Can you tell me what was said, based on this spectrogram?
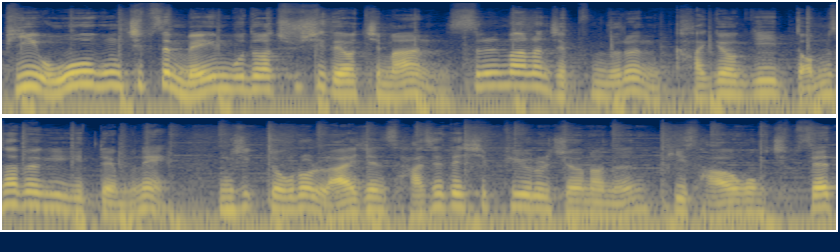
B550 칩셋 메인보드가 출시되었지만 쓸만한 제품들은 가격이 넘사벽이기 때문에 공식적으로 라이젠 4세대 CPU를 지원하는 B450 칩셋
